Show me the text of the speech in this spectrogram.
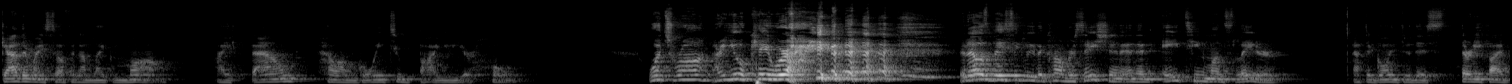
gather myself, and I'm like, "Mom, I found how I'm going to buy you your home." What's wrong? Are you okay? Where are you? and that was basically the conversation. And then 18 months later, after going through this $35,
